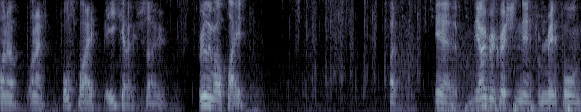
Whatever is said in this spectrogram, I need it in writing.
On a on a force by Eco, so really well played. But yeah, the over aggression there from Rareform,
